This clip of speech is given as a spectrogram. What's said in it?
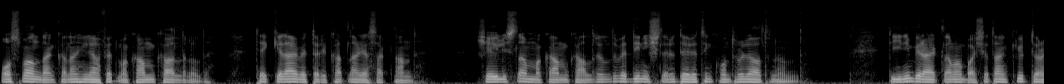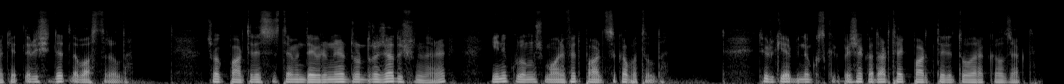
Osmanlı'dan kalan hilafet makamı kaldırıldı. Tekkeler ve tarikatlar yasaklandı. Şeyhülislam makamı kaldırıldı ve din işleri devletin kontrolü altına alındı. Dini bir ayaklama başlatan Kürt hareketleri şiddetle bastırıldı. Çok partili sistemin devrimleri durduracağı düşünülerek yeni kurulmuş muhalefet partisi kapatıldı. Türkiye 1945'e kadar tek parti devleti olarak kalacaktı.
